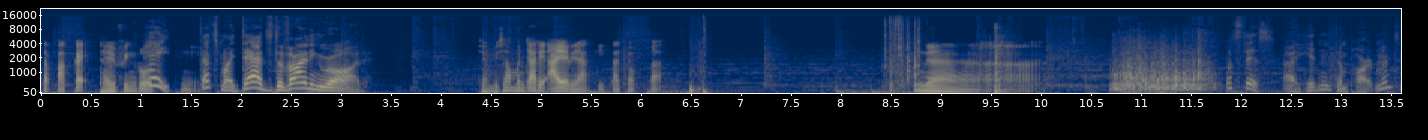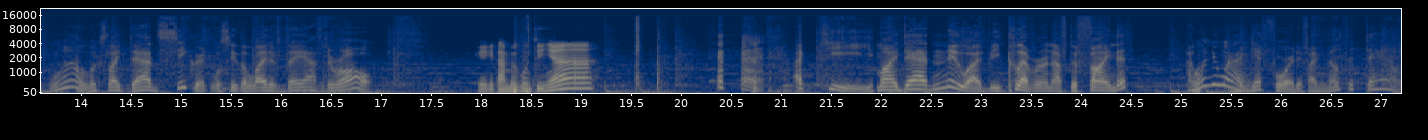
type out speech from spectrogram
Kita pakai diving rod. Hey, Nih. that's my dad's divining rod. yang bisa mencari air ya kita coba nah What's this? A hidden compartment? Well, looks like Dad's secret will see the light of day after all. oke kita ambil kuncinya A key. My dad knew I'd be clever enough to find it. I wonder what the- get for it if I melt it down.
